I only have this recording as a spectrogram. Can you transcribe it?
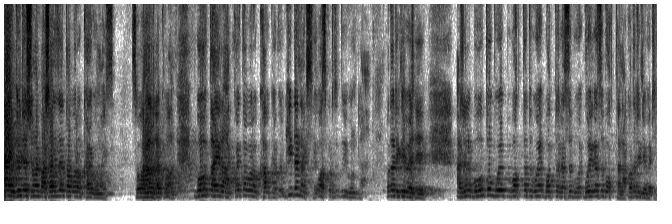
নাই, দুইটার সময় বাসায় যায় তারপর রক্ষায় ঘুমাইছে। সোহান বউ তাই রাগ কয় তারপর রক্ষাও কে করে। খিদে নাকছে ওয়াজ করছে দুই ঘণ্টা। কথা ঠিক বেঠে আসলে বউ তো বক্তা তো বক্তার কাছে বই- বইয়ের কাছে বক্তা না, কথা ঠিক বেঠি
